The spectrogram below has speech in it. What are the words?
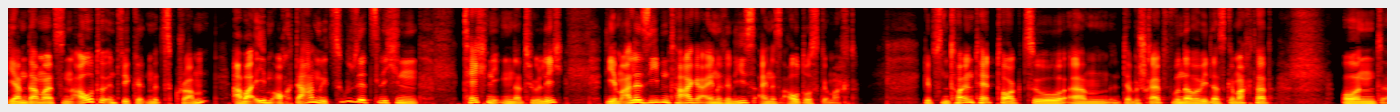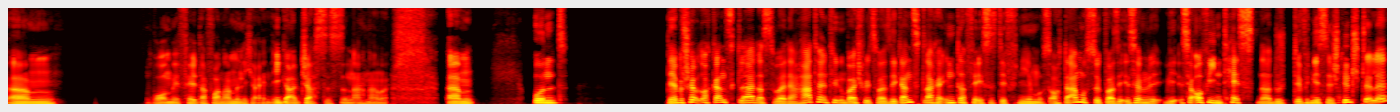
die haben damals ein Auto entwickelt mit Scrum, aber eben auch da mit zusätzlichen Techniken natürlich. Die haben alle sieben Tage einen Release eines Autos gemacht. Gibt es einen tollen TED-Talk zu, ähm, der beschreibt wunderbar, wie das gemacht hat. Und, ähm, boah, mir fällt der Vorname nicht ein. Egal, Justice ist der Nachname. Ähm, und der beschreibt auch ganz klar, dass du bei der Hardwareentwicklung beispielsweise ganz klare Interfaces definieren musst. Auch da musst du quasi, ist ja, ist ja auch wie ein Test, ne? du definierst eine Schnittstelle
